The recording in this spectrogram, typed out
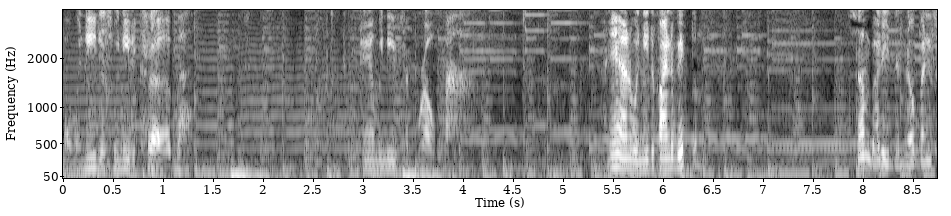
What we need is we need a club. And we need some rope. And we need to find a victim. Somebody that nobody's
